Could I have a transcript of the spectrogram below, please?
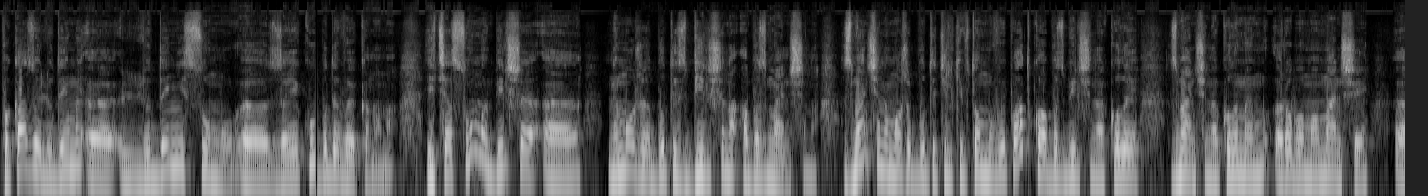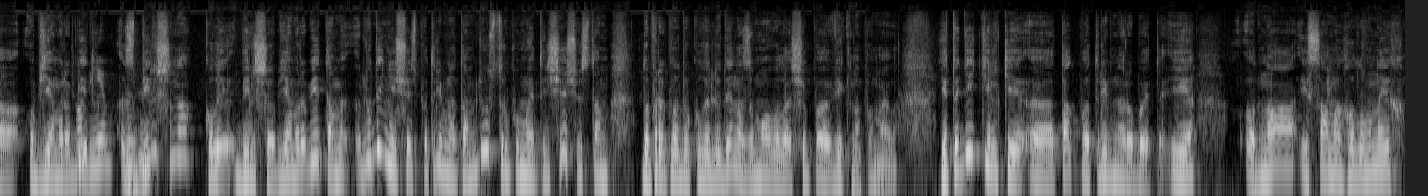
показує людині, е, людині суму, за яку буде виконано. І ця сума більше е, не може бути збільшена або зменшена. Зменшена може бути тільки в тому випадку, або збільшена, коли зменшена, коли ми робимо менший е, об'єм робіт, Об'єм, збільшена, коли більший об'єм робіт, там людині щось потрібно, там люстру помити, ще щось там, до прикладу, коли людина замовила, щоб е, вікна помила. І тоді тільки так потрібно робити. І одна із самих головних.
